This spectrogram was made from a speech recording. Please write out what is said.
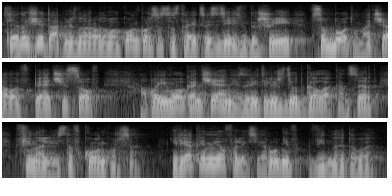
Следующий этап международного конкурса состоится здесь, в ДШИ, в субботу, начало в 5 часов. А по его окончании зрителей ждет гала-концерт финалистов конкурса. Илья Кремнев, Алексей Руднев, Видное ТВ.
